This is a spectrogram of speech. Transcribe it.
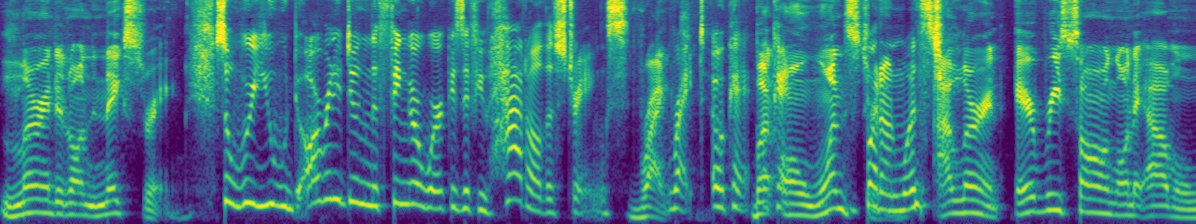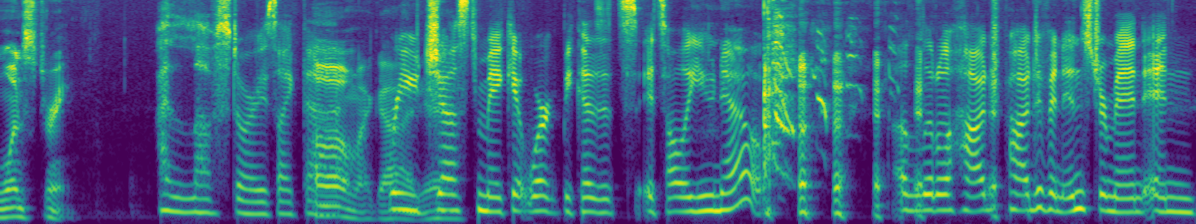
learned it on the next string. So were you already doing the finger work as if you had all the strings? Right. Right. Okay. But okay. on one string. But on one string. I learned every song on the album on one string. I love stories like that. Oh my god! Where you yeah. just make it work because it's it's all you know. a little hodgepodge of an instrument, and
